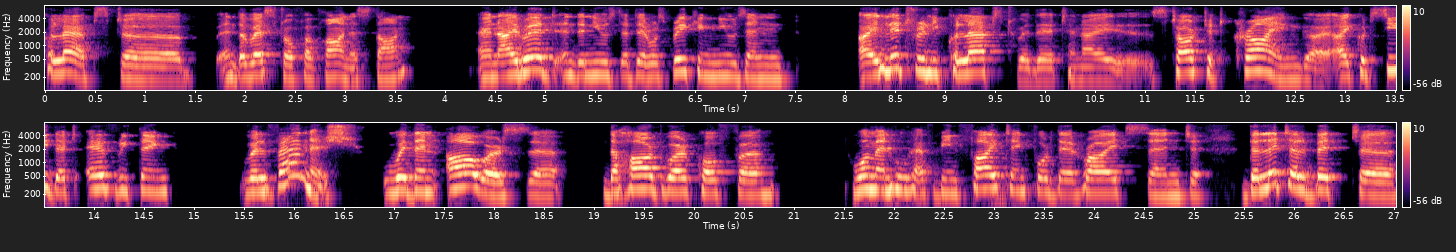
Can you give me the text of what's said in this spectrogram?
collapsed uh, in the west of Afghanistan. And I read in the news that there was breaking news, and I literally collapsed with it and I started crying. I, could see that everything will vanish within hours. Uh, the hard work of uh, women who have been fighting for their rights and the little bit uh,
